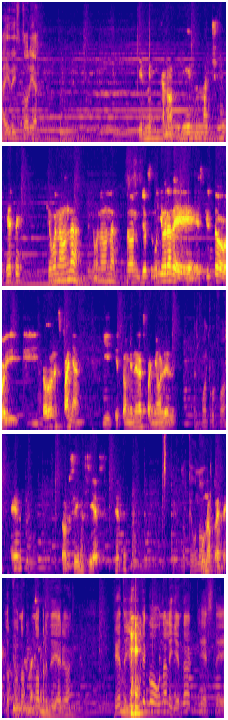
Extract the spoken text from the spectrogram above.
de, ahí de historia. Bien mexicano, bien machín, fíjate. Qué buena onda, qué buena onda. No, yo según yo era de escrito y, y todo en España. Y que también era español El Juan Rulfo, el sí, así es. Fíjate. Sí, lo que uno, Uno aprende. lo que uno, uno aprende diario, ¿ah? Fíjate, yo aquí tengo una leyenda, este,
